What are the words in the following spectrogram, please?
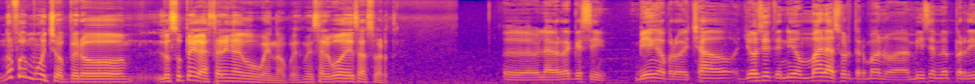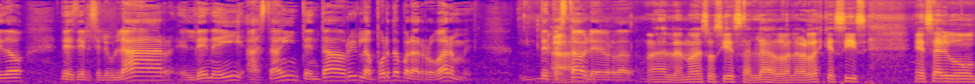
No fue mucho, pero lo supe gastar en algo bueno, pues me salvó de esa suerte. Eh, la verdad que sí, bien aprovechado. Yo sí he tenido mala suerte, hermano. A mí se me ha perdido desde el celular, el DNI, hasta han intentado abrir la puerta para robarme detestable, de verdad. no, eso sí es salado. La verdad es que sí, es algo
